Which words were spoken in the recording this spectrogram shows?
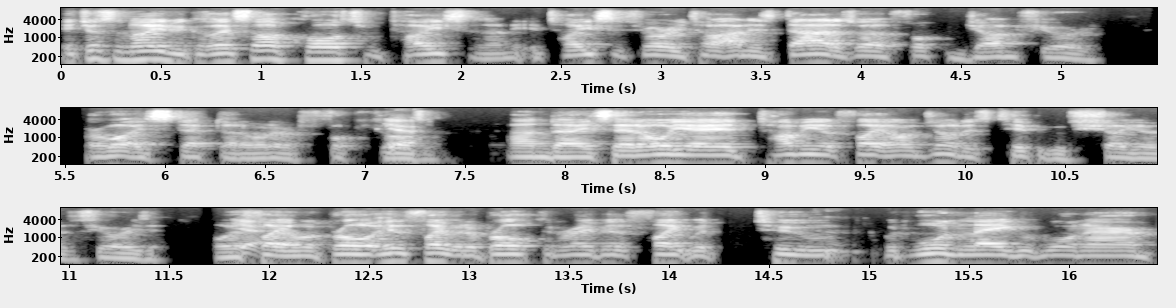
it just annoyed me because I saw quotes from Tyson and Tyson Fury taught and his dad as well, fucking John Fury, or what his stepdad or whatever the fuck he calls Yeah. him. And uh, he said, "Oh yeah, Tommy will fight on John. It's typical out of Fury's. Or he'll Yeah. fight on with bro. He'll fight with a broken rib. He'll fight with two, with one leg, with one arm.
